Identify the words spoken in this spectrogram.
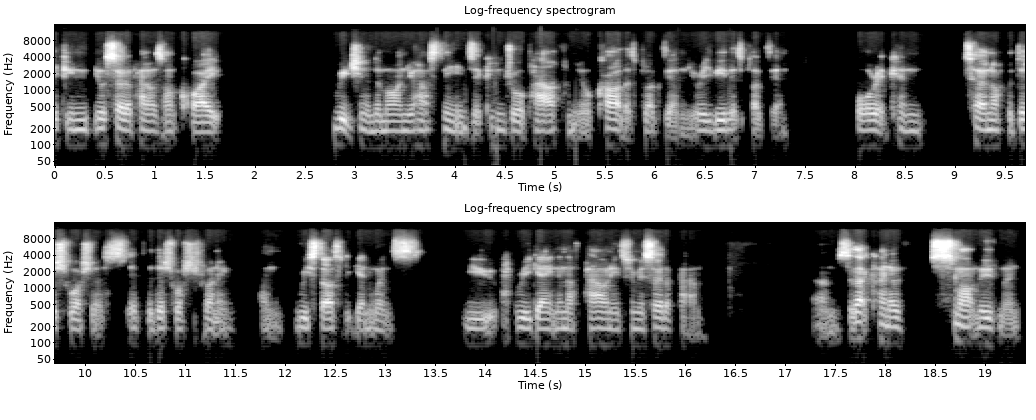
if you your solar panels aren't quite reaching the demand your house needs, it can draw power from your car that's plugged in, your EV that's plugged in, or it can turn off the dishwasher if the dishwasher's running and restart it again once you regain enough power needs from your solar panel. Um, so that kind of smart movement,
